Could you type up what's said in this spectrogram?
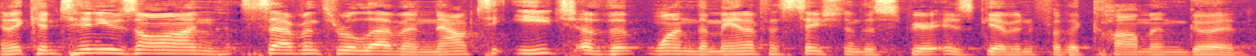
And it continues on 7 through 11. Now, to each of the one, the manifestation of the Spirit is given for the common good.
